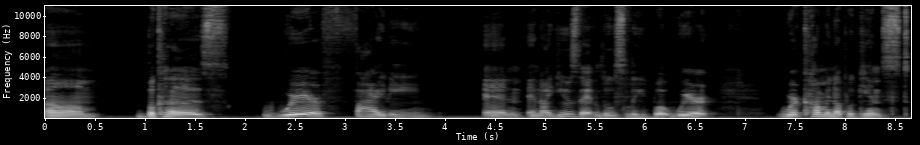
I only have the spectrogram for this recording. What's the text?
um, because we're fighting and and I use that loosely but we're we're coming up against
